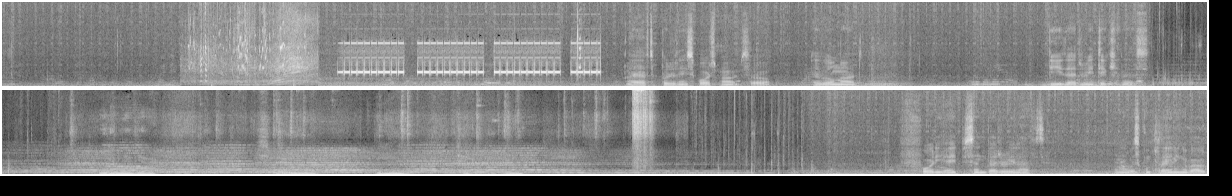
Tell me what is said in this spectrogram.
I have to put it in sports mode so it will not be that ridiculous. You can 48% battery left and I was complaining about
